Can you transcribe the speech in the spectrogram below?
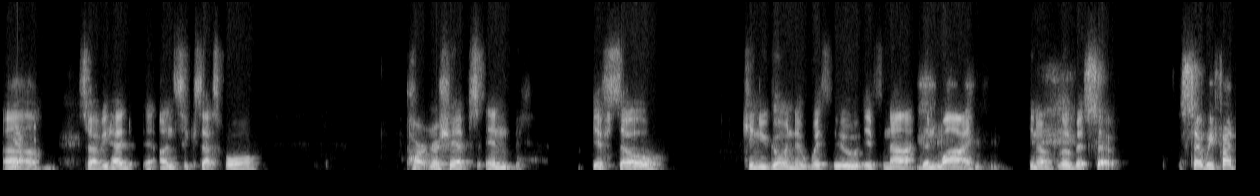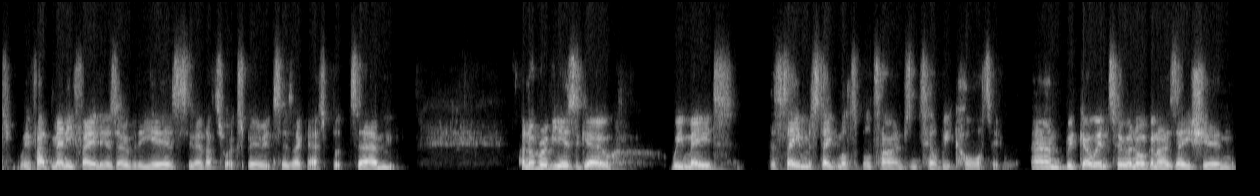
Um. So have you had unsuccessful partnerships? And if so, can you go into with who? If not, then why? you know, a little bit. So, so we've had we've had many failures over the years. You know, that's what experience is, I guess. But um, a number of years ago, we made the same mistake multiple times until we caught it. And we'd go into an organization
